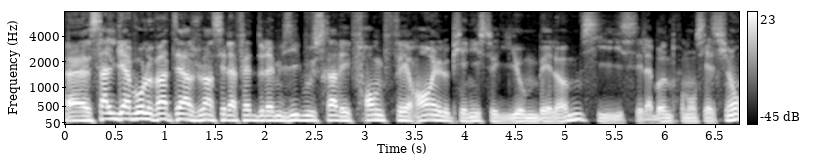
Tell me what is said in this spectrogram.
Euh, Salgavo, le 21 juin, c'est la fête de la musique. Vous serez avec Franck Ferrand et le pianiste Guillaume Bellhomme, si c'est la bonne prononciation,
